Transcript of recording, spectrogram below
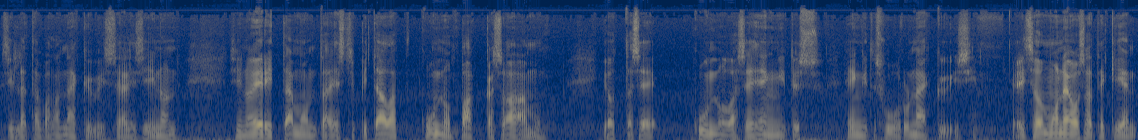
sillä tavalla näkyvissä. Eli siinä on, siinä on erittäin monta, ja se pitää olla kunnon pakkasaamu, jotta se kunnolla se hengitys, hengityshuuru näkyisi. Eli se on monen osatekijän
